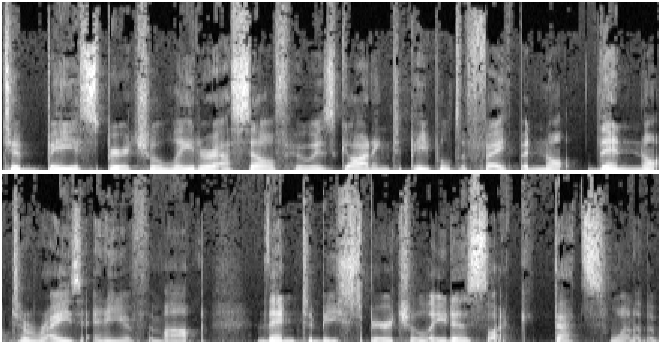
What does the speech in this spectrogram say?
to be a spiritual leader ourselves who is guiding to people to faith but not then not to raise any of them up then to be spiritual leaders like that's one of the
